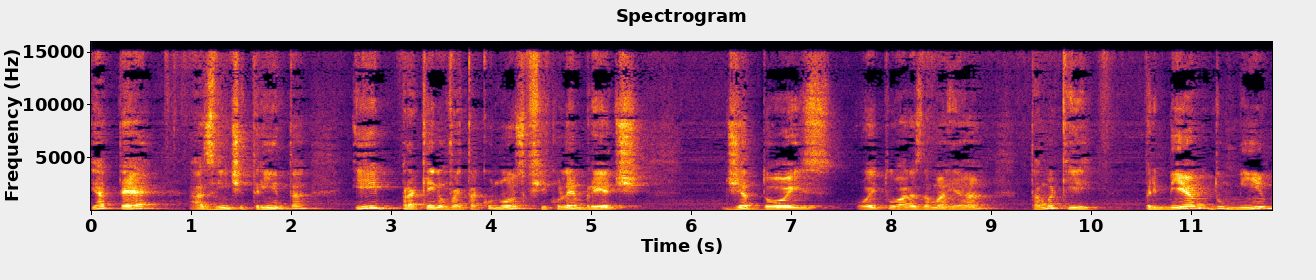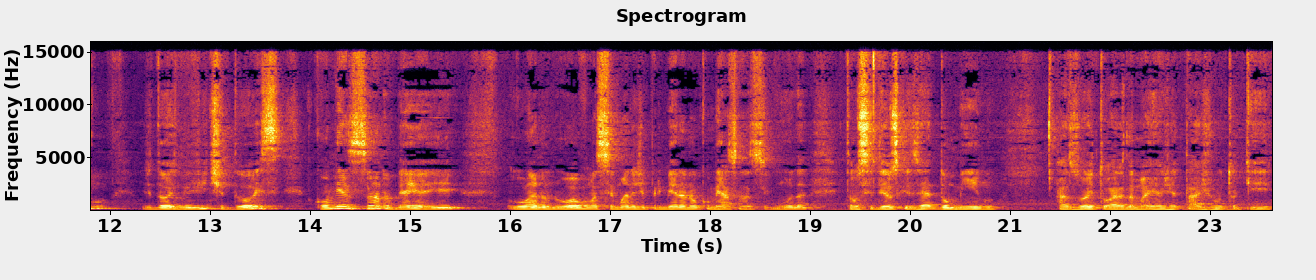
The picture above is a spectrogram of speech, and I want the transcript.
e até às 20h30 e para quem não vai estar conosco, fica o lembrete, dia 2, 8 horas da manhã, estamos aqui. Primeiro domingo de 2022, começando bem aí o ano novo, uma semana de primeira não começa na segunda, então se Deus quiser, domingo, às 8 horas da manhã, a gente está junto aqui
